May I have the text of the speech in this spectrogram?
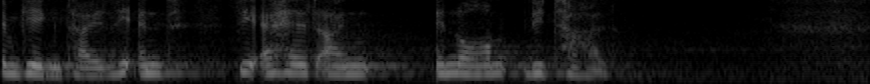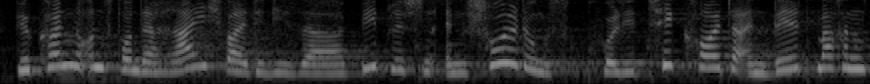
Im Gegenteil, sie, ent, sie erhält einen enorm vital. Wir können uns von der Reichweite dieser biblischen Entschuldungspolitik heute ein Bild machen,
